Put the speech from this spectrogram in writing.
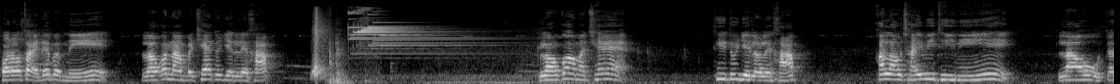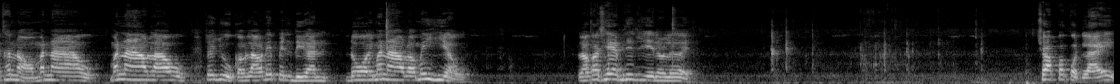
พอเราใส่ได้แบบนี้ เราก็นำไปแช่ตู้เย็นเลยครับ เราก็เอามาแช่ที่ตู้เย็นเราเลยครับ ถ้าเราใช้วิธีนี้ เราจะถนอมมะนาว มะนาวเราจะอยู่กับเราได้เป็นเดือน โดยมะนาวเราไม่เหี่ยว เราก็แช่ที่ตู้เย็นเราเลย ชอบก็กดไลค์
